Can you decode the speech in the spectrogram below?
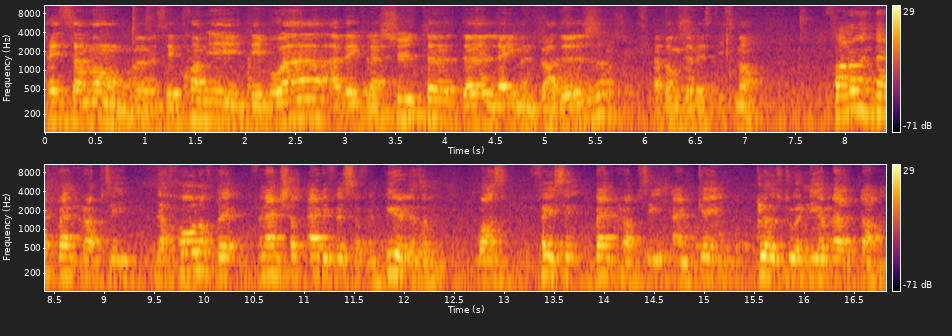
récemment euh, ses premiers déboires avec la chute de Lehman Brothers, la banque d'investissement. Following that bankruptcy, the whole of the financial edifice of imperialism was facing bankruptcy and came close to a near meltdown.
